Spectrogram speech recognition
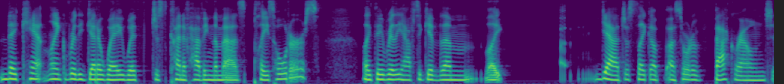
they can't like really get away with just kind of having them as placeholders. Like they really have to give them like uh, yeah, just like a, a sort of background,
